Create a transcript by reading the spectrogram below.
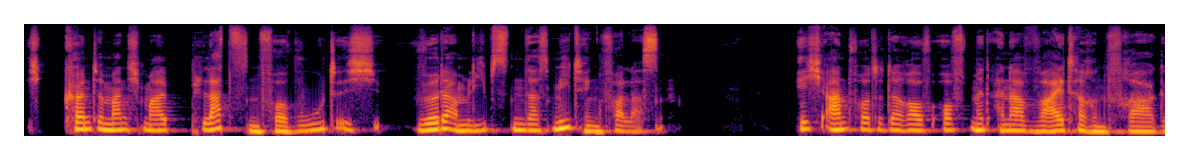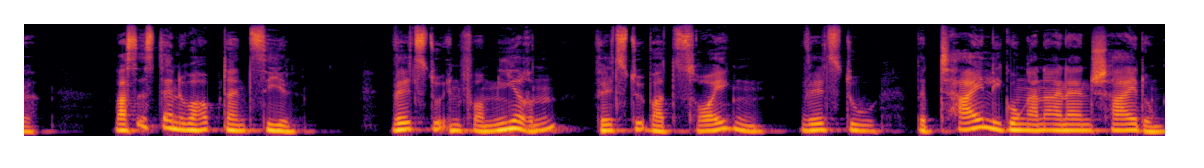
Ich könnte manchmal platzen vor Wut, ich würde am liebsten das Meeting verlassen. Ich antworte darauf oft mit einer weiteren Frage. Was ist denn überhaupt dein Ziel? Willst du informieren? Willst du überzeugen? Willst du Beteiligung an einer Entscheidung?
